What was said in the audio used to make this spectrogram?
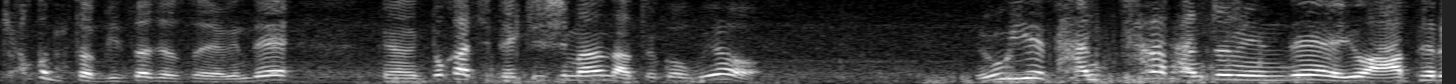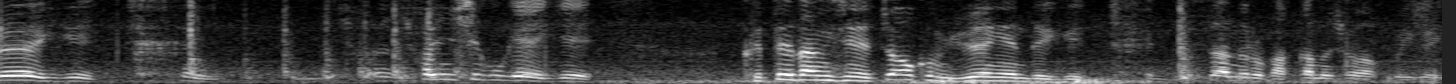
조금 더 비싸졌어요. 근데 그냥 똑같이 170만 원 놔둘 거고요. 여기에 단 차가 단점이 있는데 요 앞에를 이게 참 현- 현 시국에 이게 그때 당시에 조금 유행했는데 이게 참 닛산으로 바꿔놓으셔갖고 이게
